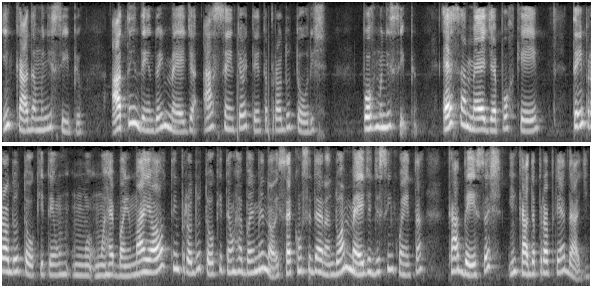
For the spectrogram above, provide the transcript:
em cada município, atendendo em média a 180 produtores por município. Essa média é porque tem produtor que tem um, um, um, rebanho maior, tem produtor que tem um rebanho menor. Isso é considerando uma média de 50 cabeças em cada propriedade.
